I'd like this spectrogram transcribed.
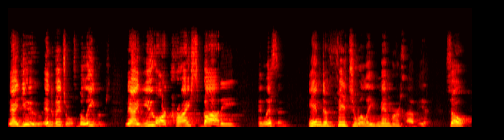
now you, individuals, believers, now you are Christ's body, and listen, individually members of it. So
